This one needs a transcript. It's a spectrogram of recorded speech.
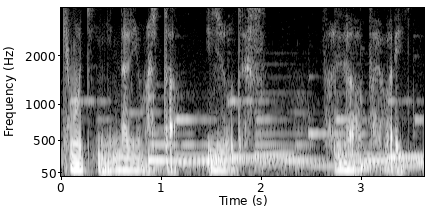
気持ちになりました。以上です。それではバイバイ。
